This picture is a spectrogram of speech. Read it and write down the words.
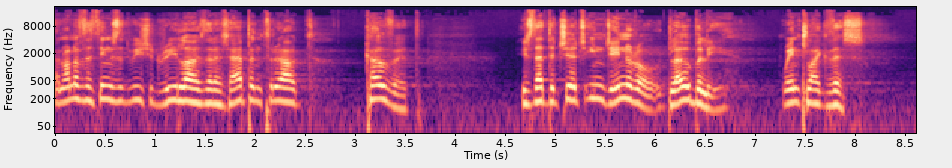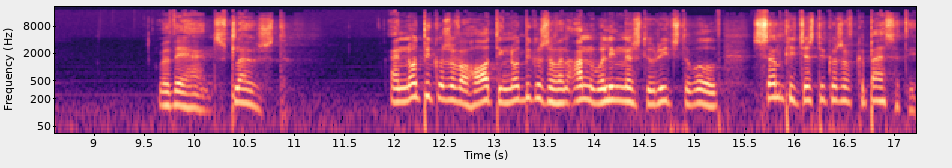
And one of the things that we should realize that has happened throughout COVID is that the church in general, globally, went like this with their hands closed. And not because of a hard thing, not because of an unwillingness to reach the world, simply just because of capacity.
